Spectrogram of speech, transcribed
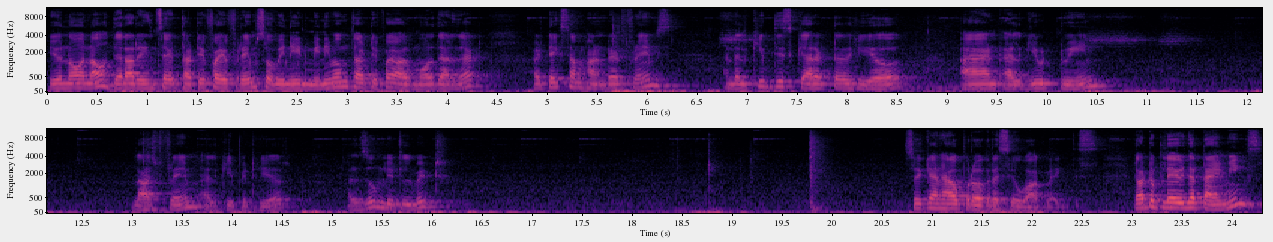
you know now there are inside 35 frames so we need minimum 35 or more than that. I'll take some 100 frames and I'll keep this character here and I'll give tween last frame I'll keep it here. I'll zoom little bit. So you can have progressive walk like this. You have to play with the timings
